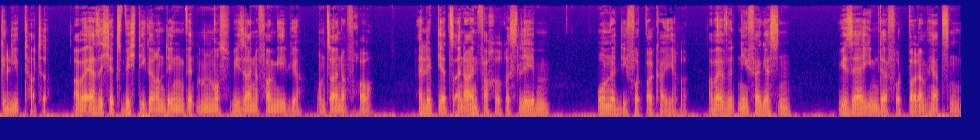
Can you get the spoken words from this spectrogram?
geliebt hatte, aber er sich jetzt wichtigeren Dingen widmen muss, wie seine Familie und seine Frau. Er lebt jetzt ein einfacheres Leben ohne die Footballkarriere. Aber er wird nie vergessen, wie sehr ihm der Football am Herzen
